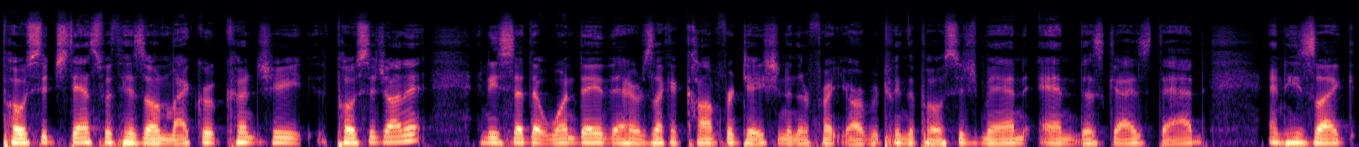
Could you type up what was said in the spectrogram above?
postage stamps with his own micro country postage on it. And he said that one day there was like a confrontation in their front yard between the postage man and this guy's dad. And he's like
